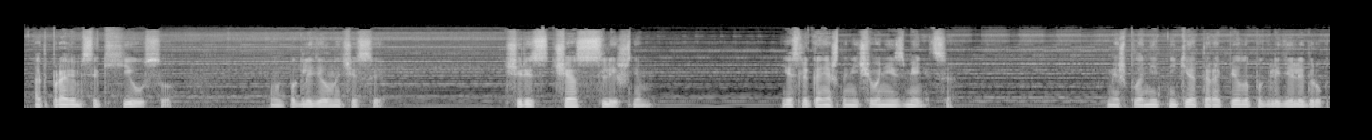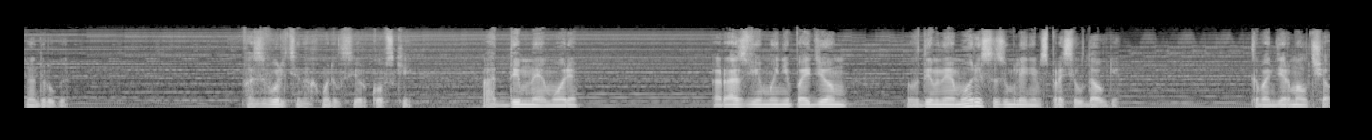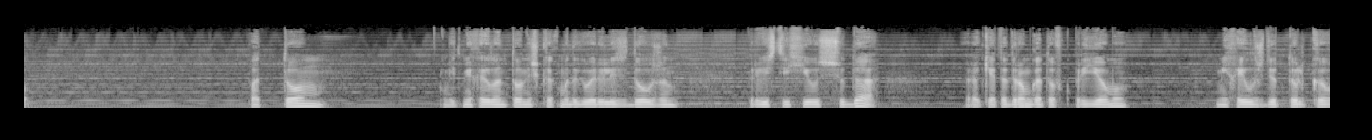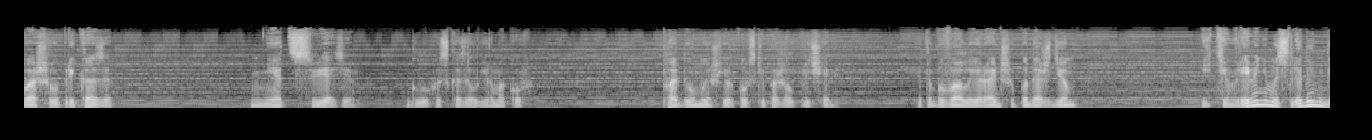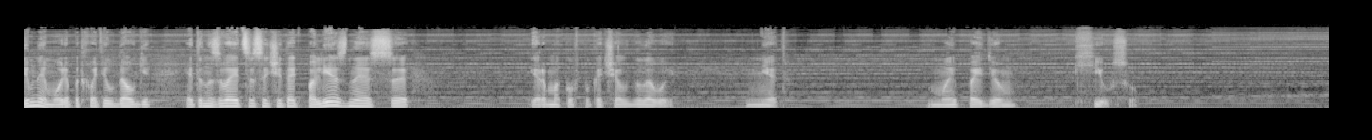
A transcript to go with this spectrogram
отправимся к Хиусу», — он поглядел на часы. «Через час с лишним. Если, конечно, ничего не изменится. Межпланетники оторопело поглядели друг на друга. «Позвольте», — нахмурился Юрковский, — «а дымное море?» «Разве мы не пойдем в дымное море?» — с изумлением спросил Дауги. Командир молчал. Потом... Ведь Михаил Антонович, как мы договорились, должен привести Хиус сюда. Ракетодром готов к приему. Михаил ждет только вашего приказа. «Нет связи», — глухо сказал Ермаков. «Подумаешь», — Юрковский пожал плечами. «Это бывало и раньше, подождем». «И тем временем исследуем дымное море», — подхватил Дауги. «Это называется сочетать полезное с...» Ермаков покачал головой. «Нет, мы пойдем к Хьюсу».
